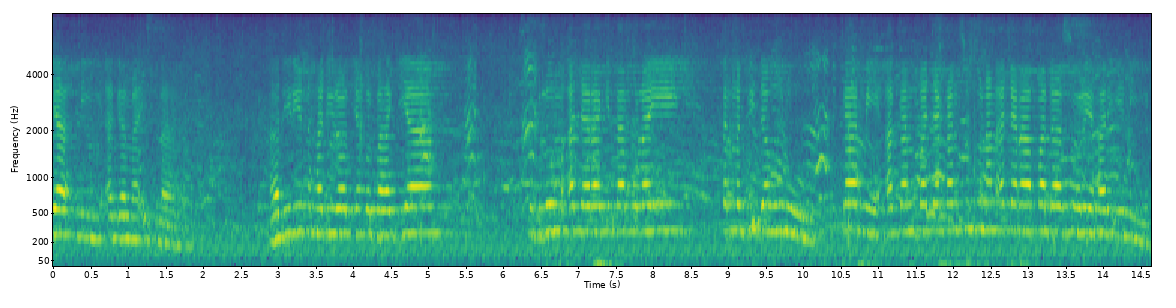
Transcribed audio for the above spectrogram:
yakni agama Islam. Hadirin hadirat yang berbahagia, sebelum acara kita mulai, terlebih dahulu kami akan bacakan susunan acara pada sore hari ini.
